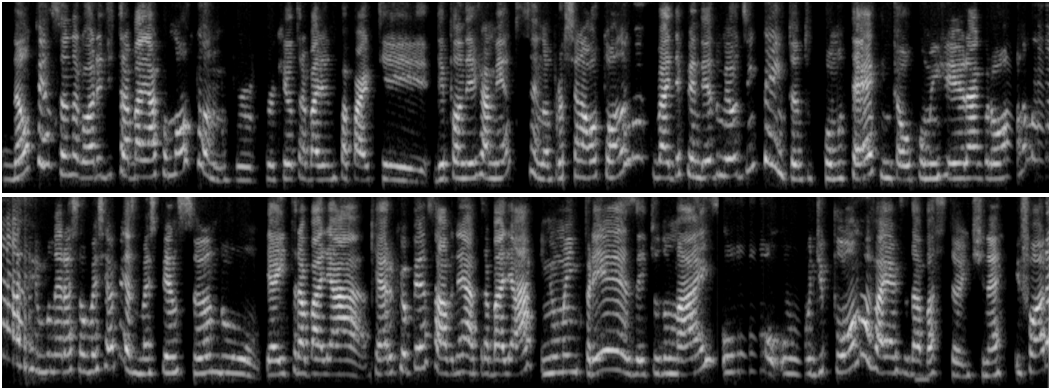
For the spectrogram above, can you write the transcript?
não pensando agora de trabalhar como autônomo, por, porque eu trabalhando com a parte de planejamento, sendo uma profissional autônoma, vai depender do meu desempenho, tanto como técnica ou como engenheiro agrônoma, a remuneração vai ser a mesma, mas pensando, e aí trabalhar, que era o que eu pensava, né, a trabalhar em uma empresa e tudo mais, o, o, o diploma vai ajudar bastante, né, e fora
